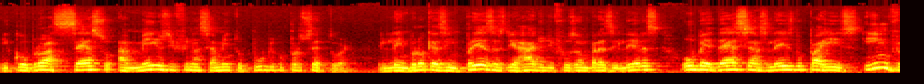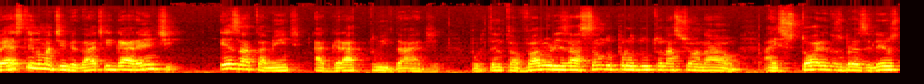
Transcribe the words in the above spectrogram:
e cobrou acesso a meios de financiamento público para o setor. Lembrou que as empresas de radiodifusão brasileiras obedecem às leis do país e investem numa atividade que garante exatamente a gratuidade. Portanto, a valorização do produto nacional, a história dos brasileiros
